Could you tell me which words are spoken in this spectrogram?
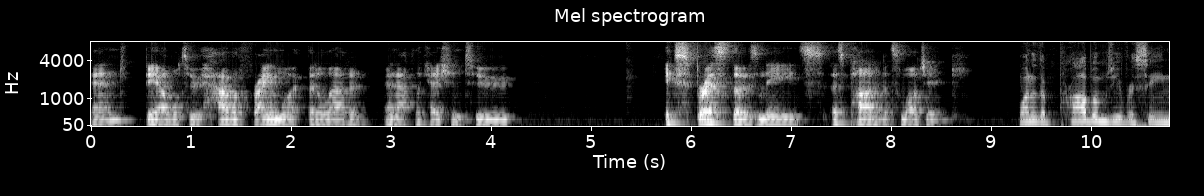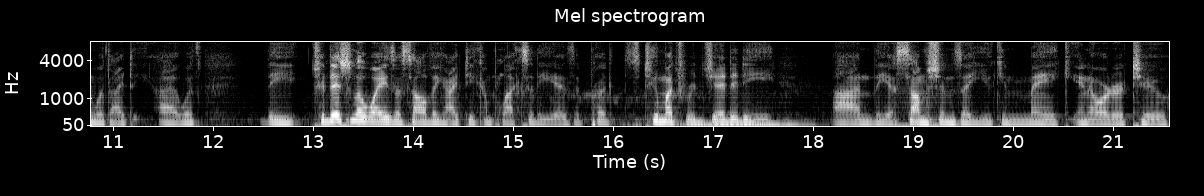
and be able to have a framework that allowed an application to express those needs as part of its logic. One of the problems you've ever seen with IT, uh, with the traditional ways of solving IT complexity is it puts too much rigidity on the assumptions that you can make in order to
